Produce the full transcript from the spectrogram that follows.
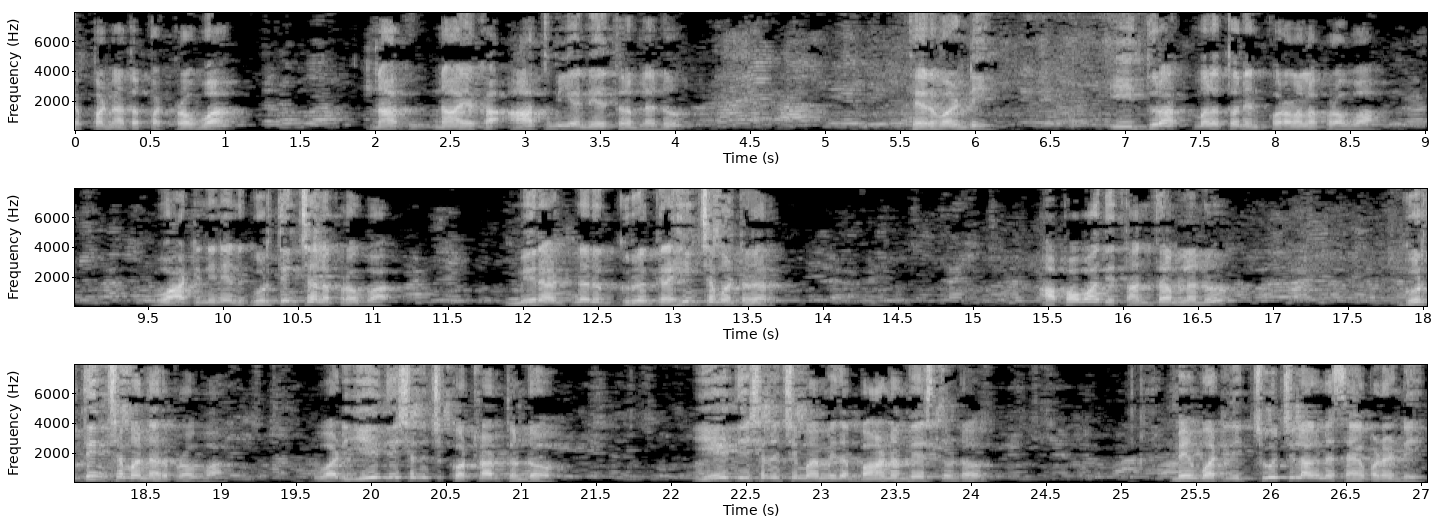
చెప్పండి నా తప్ప. ప్రవ్వా నాకు నా యొక్క ఆత్మీయ నేత్రములను తెరవండి. ఈ దురాత్మలతో నేను పొరడాల ప్రవ్వా వాటిని నేను గుర్తించాల ప్రవ్వా? మీరు అంటున్నారు గ్రహించమంటున్నారు. అపవాది తంత్రములను గుర్తించమన్నారు ప్రవ్వా. వాడు ఏ దిశ నుంచి కొట్లాడుతుండో ఏ దిశ నుంచి మా మీద బాణం వేస్తుండో మేము వాటిని చూచిలాగానే సహాయపడండి.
